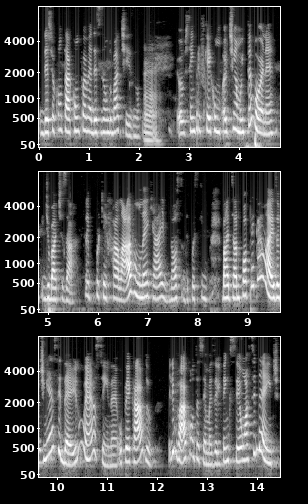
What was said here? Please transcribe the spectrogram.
deixa eu contar como foi a minha decisão do batismo Ah, eu sempre fiquei com. Eu tinha muito temor, né? De batizar. Porque falavam, né? Que, ai, nossa, depois que batizar não pode pecar mais. Eu tinha essa ideia. E não é assim, né? O pecado, ele vai acontecer, mas ele tem que ser um acidente.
